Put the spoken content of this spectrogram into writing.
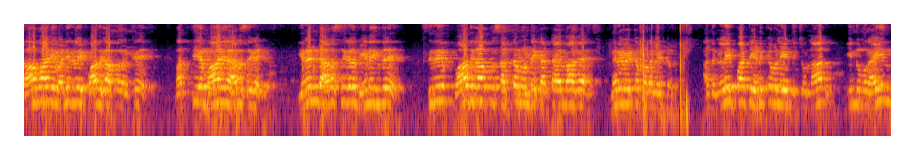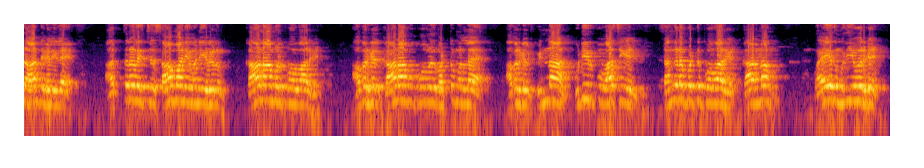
சாமானிய வணிகர்களை பாதுகாப்பதற்கு மத்திய மாநில அரசுகள் இரண்டு அரசுகளும் இணைந்து சிறு பாதுகாப்பு சட்டம் ஒன்றை கட்டாயமாக நிறைவேற்றப்பட வேண்டும். அந்த நிலைப்பாட்டை எடுக்கவில்லை என்று சொன்னால் இன்னும் ஒரு ஐந்து ஆண்டுகளிலே அத்தனை லட்சம் சாமானிய வணிகர்களும் காணாமல் போவார்கள். அவர்கள் காணாமல் போவது மட்டுமல்ல அவர்கள் பின்னால் குடியிருப்பு வாசிகள் சங்கடப்பட்டு போவார்கள். காரணம் வயது முதியவர்கள்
